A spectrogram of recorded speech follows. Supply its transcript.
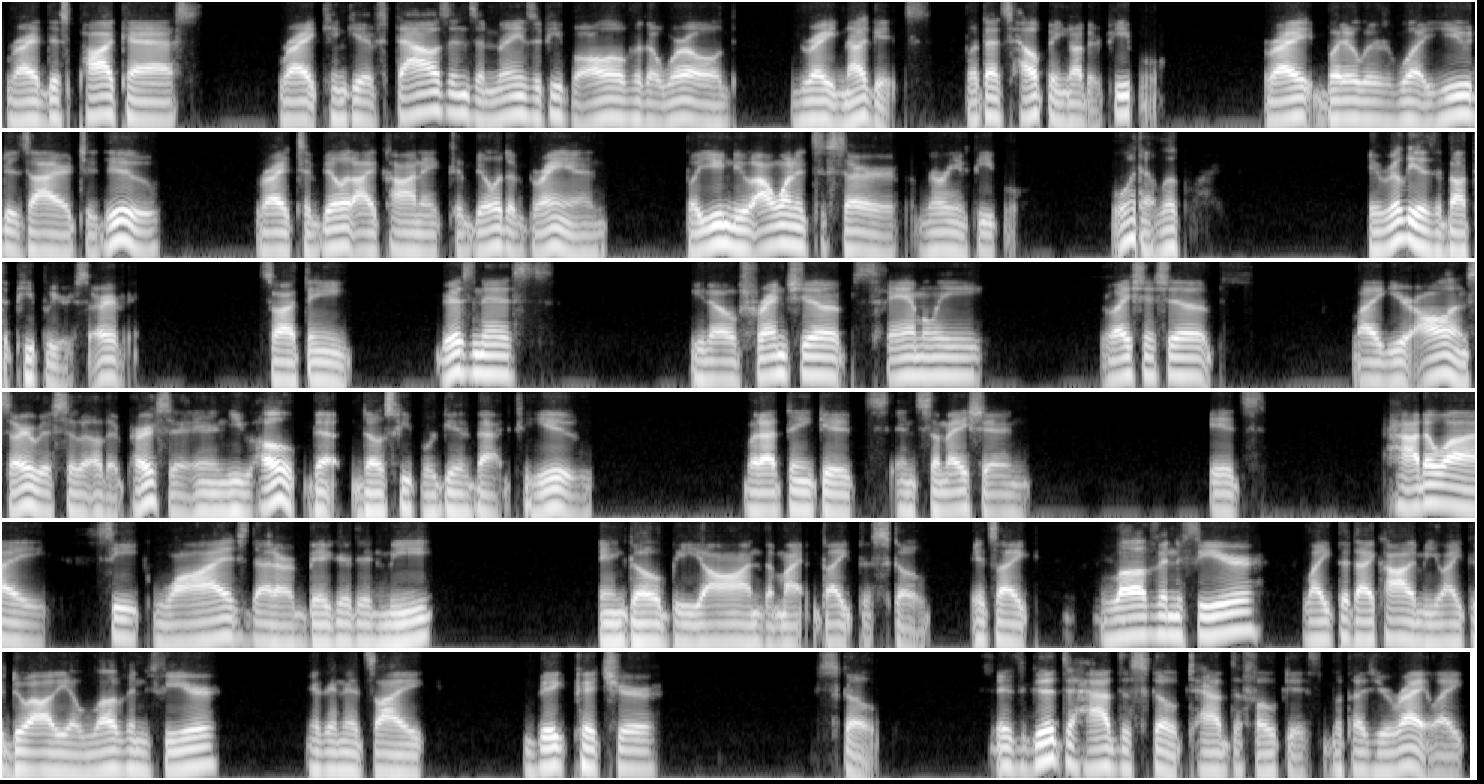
right? This podcast, right, can give thousands and millions of people all over the world great nuggets, but that's helping other people, right? But it was what you desired to do, right? To build iconic, to build a brand, but you knew I wanted to serve a million people. What would that look like? It really is about the people you're serving. So I think business, you know, friendships, family, relationships, Like you're all in service to the other person and you hope that those people give back to you. But I think it's in summation, it's how do I seek whys that are bigger than me and go beyond the like the scope. It's like love and fear, like the dichotomy, like the duality of love and fear, and then it's like big picture scope. It's good to have the scope, to have the focus, because you're right. Like,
